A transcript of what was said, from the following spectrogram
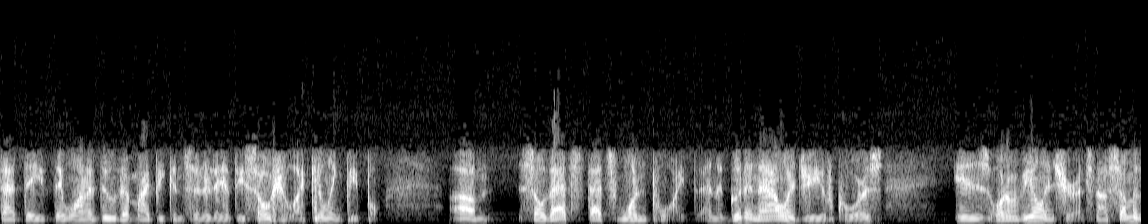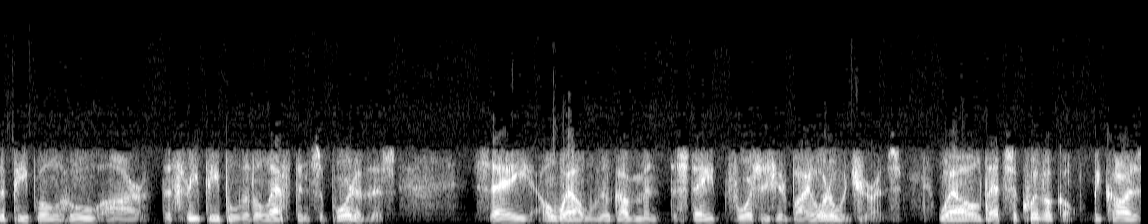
that they, they want to do that might be considered antisocial, like killing people. Um, so that's that's one point. And a good analogy, of course, is automobile insurance. Now, some of the people who are the three people that are left in support of this say, "Oh well, the government, the state forces you to buy auto insurance." Well, that's equivocal because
